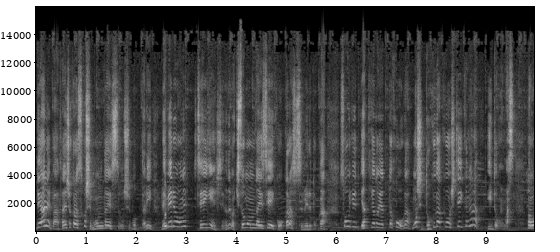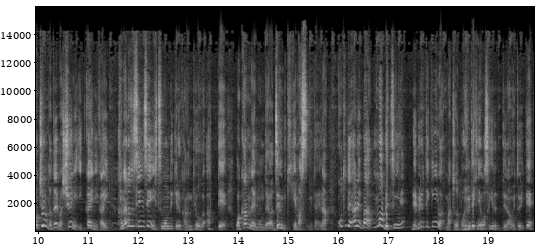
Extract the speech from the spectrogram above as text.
であれば、最初から少し問題数を絞ったり、レベルをね、制限して、例えば基礎問題成功から進めるとか、そういうやり方をやった方が、もし独学をしていくならいいと思います。まあ、もちろん、例えば週に1回、2回、必ず先生に質問できる環境があって、分かんない問題は全部聞けますみたいなことであれば、まあ別にね、レベル的には、まあちょっとボリューム的に多すぎるっていうのは置いといて、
